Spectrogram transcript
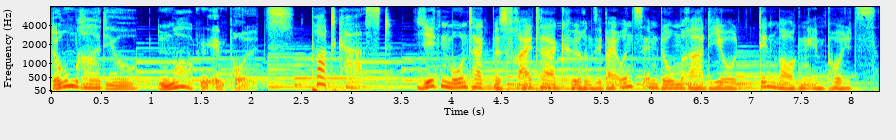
Domradio Morgenimpuls. Podcast. Jeden Montag bis Freitag hören Sie bei uns im Domradio den Morgenimpuls.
